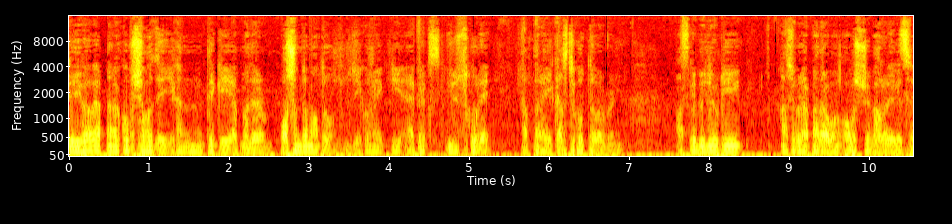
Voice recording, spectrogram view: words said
তো এইভাবে আপনারা খুব সহজেই এখান থেকে আপনাদের পছন্দ মতো যে কোনো একটি অ্যাপেক্স ইউজ করে আপনারা এই কাজটি করতে পারবেন। আজকের ভিডিওটি আশা করি আপনাদের অবশ্যই ভালো লেগেছে।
